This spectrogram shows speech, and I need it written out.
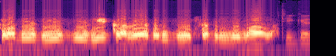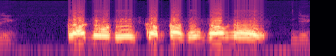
ਤੁਹਾਡੇ ਦੇਸ਼ ਦੀ ਰੀ ਕਰ ਰਿਹਾ ਬੜੀ ਬੇਸਬਰੀ ਦੇ ਨਾਲ। ਠੀਕ ਹੈ ਜੀ। ਤੇ ਅੱਜ ਉਹ ਦੇਸ਼ ਕਰਤਾ ਸਿੰਘ ਸਾਹਿਬ ਨੇ। ਜੀ।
